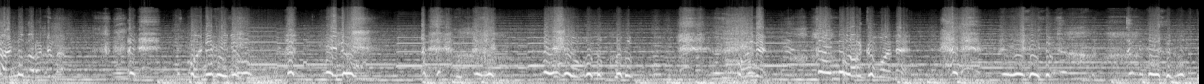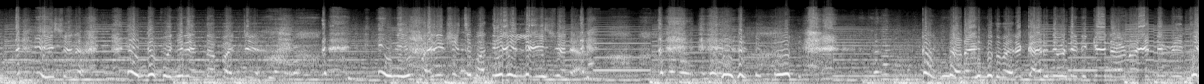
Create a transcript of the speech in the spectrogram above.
കണ്ണു തുറക്കണം മോനെ വിനു. വിനു. മോനെ കണ്ടവർക്ക് മോനെ. ഈശ്വര എന്റെ കുഞ്ഞിന് എന്താ പറ്റിയ? ഇനി പരീക്ഷിച്ച് മതിയായില്ല ഈശ്വര? കണ്ണടയുന്നത് വരെ കരഞ്ഞുകൊണ്ടിരിക്കാനാണോ എന്റെ വിധി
